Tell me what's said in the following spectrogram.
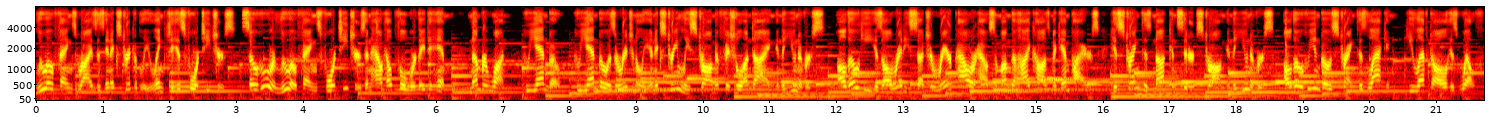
Luo Feng's rise is inextricably linked to his four teachers. So who are Luo Feng's four teachers and how helpful were they to him? Number 1. Huyanbo. Huyanbo is originally an extremely strong official undying in the universe. Although he is already such a rare powerhouse among the high cosmic empires, his strength is not considered strong in the universe. Although Huyanbo's strength is lacking, he left all his wealth,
